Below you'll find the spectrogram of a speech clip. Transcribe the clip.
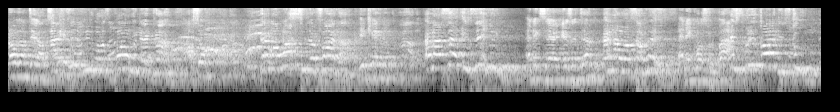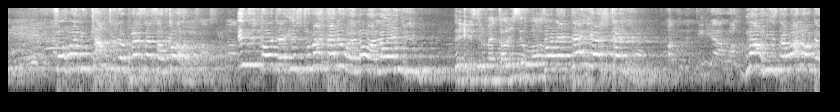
Nou oh, dat hij aan het spelen. Was born with drum. Then I went to the father. Ik ging naar de vader. And I said, is it him? En ik zei, is het hem? And I was amazed. En ik was verbaasd. So when you come to the presence of God, even though the instrumentally were not allowing him De instrumentalisten was. for the 10 years journey, now he's the one of the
